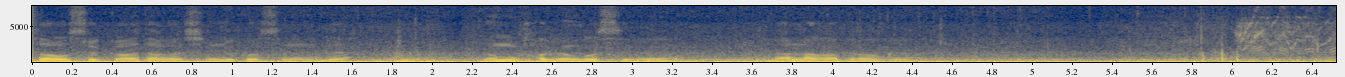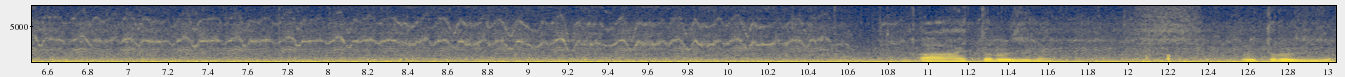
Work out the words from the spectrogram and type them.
싸웠을까 하다가 16거 쓰는데 너무 가벼운 거 쓰면 날아가더라고요. 아 떨어지네 왜 떨어지지?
